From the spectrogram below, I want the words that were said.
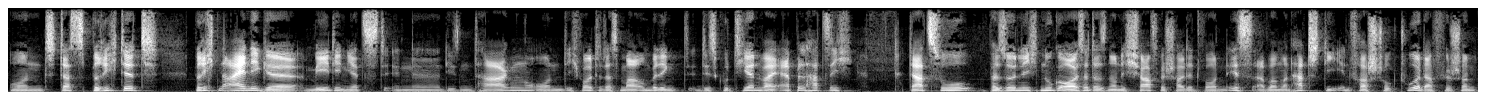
Und das berichtet, berichten einige Medien jetzt in äh, diesen Tagen und ich wollte das mal unbedingt diskutieren, weil Apple hat sich dazu persönlich nur geäußert, dass es noch nicht scharf geschaltet worden ist. Aber man hat die Infrastruktur dafür schon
